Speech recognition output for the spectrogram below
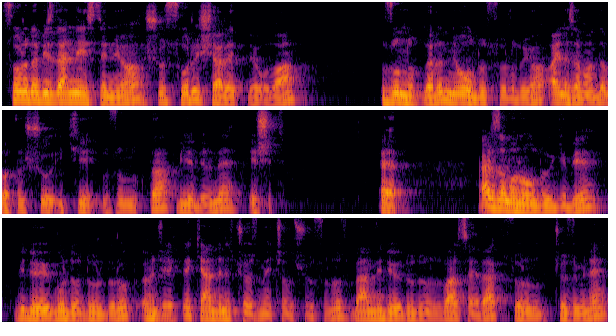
Soruda bizden ne isteniyor? Şu soru işaretli olan uzunlukların ne olduğu soruluyor. Aynı zamanda bakın şu iki uzunlukta birbirine eşit. Evet. Her zaman olduğu gibi videoyu burada durdurup öncelikle kendiniz çözmeye çalışıyorsunuz. Ben videoyu durduğunuz varsayarak sorunun çözümüne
